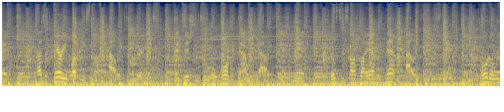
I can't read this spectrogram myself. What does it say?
Mannequin, Has a very lovely smile. Alexander Hanson. transitioned to a woman, now we Alexander Mannequin, Those two songs by Eminem. Alexander Stanley, Totally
